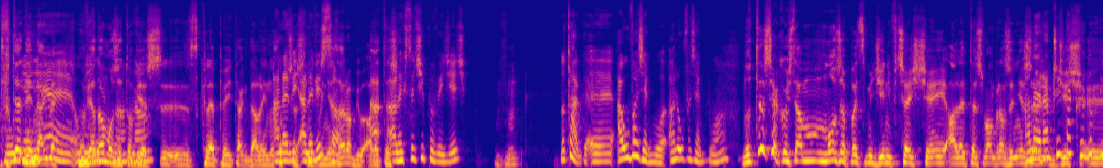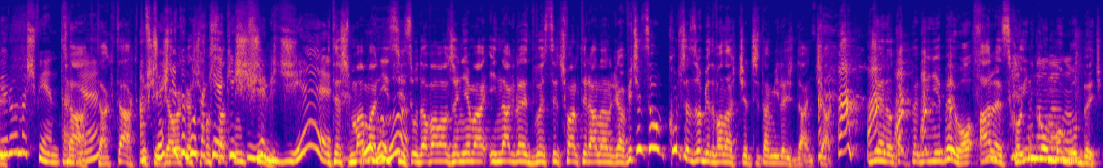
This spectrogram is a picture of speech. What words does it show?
Wtedy nie, nagle, no wiadomo, nie że to no. wiesz, y, sklepy i tak dalej, no to ale, przecież ale wiesz by co, nie zarobił, ale a, też, ale chcę ci powiedzieć, no tak, e, a u was jak było? Ale u was jak było? no też jakoś tam, może powiedzmy dzień wcześniej, ale też mam wrażenie, że Ale raczej gdzieś... tak y, dopiero na święta, tak, nie? tak, tak, to A się wcześniej to było takie jakieś, że chwili. gdzie? I też mama Uhu. nic nic udawała, że nie ma i nagle 24 rano nagrała. Wiecie co? Kurczę, zrobię 12 czy tam ileś dań. Ciach. Nie no, tak pewnie nie było, ale z choinką No, no, no. mogło być.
